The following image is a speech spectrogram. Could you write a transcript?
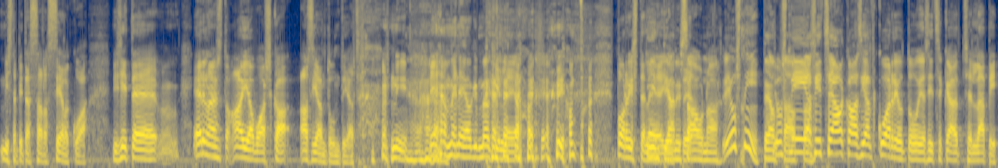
mistä pitäisi saada selkoa, niin sitten erilaiset ayahuasca-asiantuntijat, niin nehän menee jokin mökille ja, ja poristelee Intiani saunaa. Just niin, just niin ja sitten se alkaa sieltä kuoriutua ja sitten se käyt sen läpi.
